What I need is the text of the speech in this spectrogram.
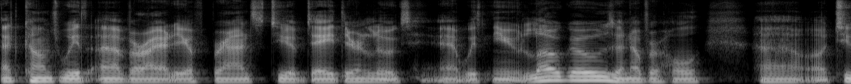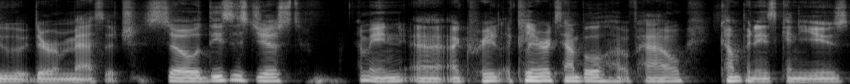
that comes with a variety of brands to update their looks uh, with new logos and overhaul uh, to their message. So this is just, I mean, uh, a, a, clear example of how companies can use,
